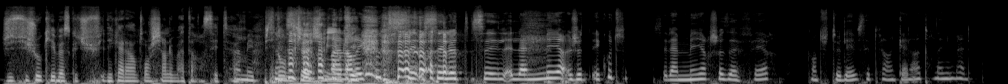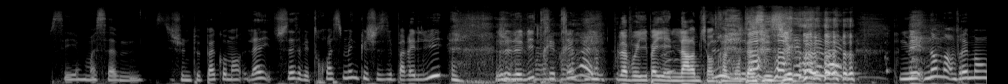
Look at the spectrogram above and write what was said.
Je suis choquée parce que tu fais des câlins à ton chien le matin à 7h. Ah mais bien me, Mais alors écoute, c'est la meilleure. Je, écoute, c'est la meilleure chose à faire quand tu te lèves, c'est de faire un câlin à ton animal. C'est moi ça, me- je ne peux pas comment. Là, tu sais, ça fait trois semaines que je suis séparée de lui. Je le vis très très mal. Vous la voyez pas, il y a une larme qui est en train de monter à ses yeux. Mais non non vraiment,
